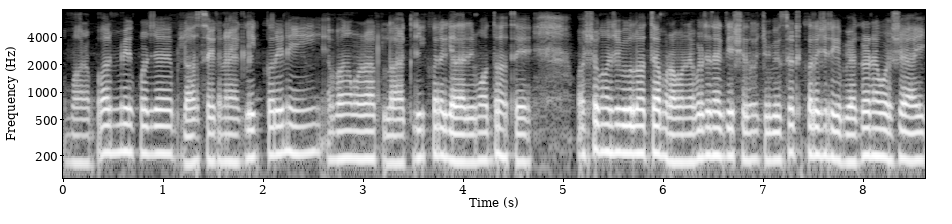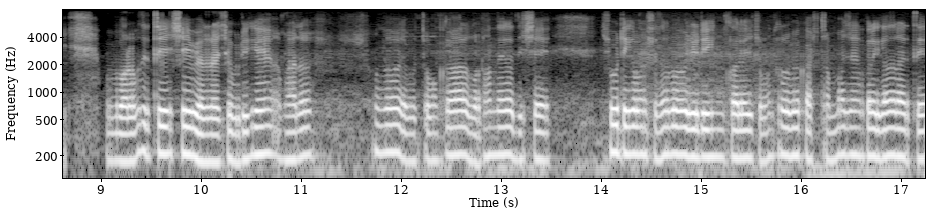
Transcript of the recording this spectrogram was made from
আমার প্রাথমিক পর্যায়ে প্লাস এখানে ক্লিক করে নিই এবং আমরা ক্লিক করে গ্যালারির মধ্যে হতে অসংখ্য ছবিগুলো হতে আমরা মনে বসে থাকি সুন্দর ছবি সেট করে সেটিকে ব্যাকগ্রাউন্ডে বসাই। পরবর্তীতে সেই ব্যাকগ্রাউন্ড ছবিটিকে আমরা সুন্দর এবং চমৎকার গঠন দেওয়া দৃশ্যে ছবিটিকে আমরা সুন্দরভাবে এডিটিং করে, চমৎকারভাবে কাস্টমাইজেশন করে গ্যালারিতে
